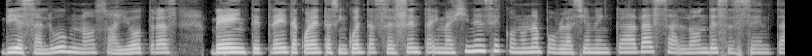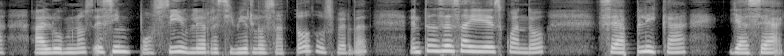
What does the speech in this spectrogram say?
10 alumnos, hay otras 20, 30, 40, 50, 60. Imagínense con una población en cada salón de 60 alumnos. Es imposible recibirlos a todos, ¿verdad? Entonces ahí es cuando se aplica ya sea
